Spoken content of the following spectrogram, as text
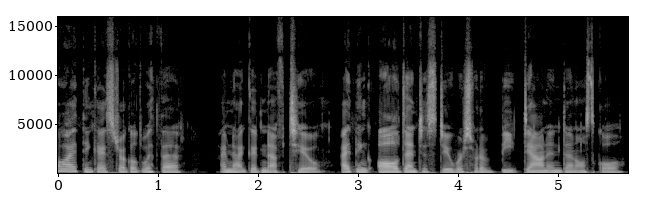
Oh, I think I struggled with the I'm not good enough too. I think all dentists do. We're sort of beat down in dental school.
